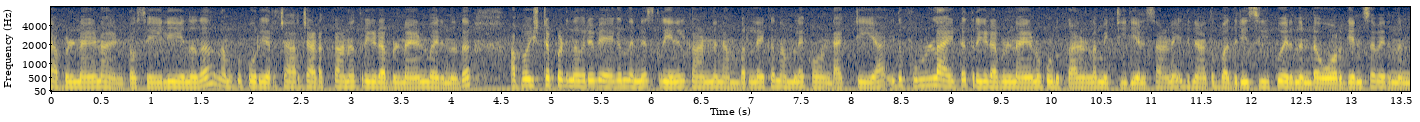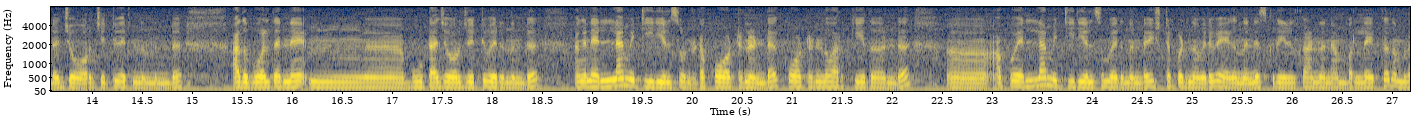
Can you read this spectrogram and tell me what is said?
ഡബിൾ നയൻ ആണ് കേട്ടോ സെയിൽ ചെയ്യുന്നത്. നമുക്ക് കൊറിയർ ചാർജ് അടക്കമാണ് ത്രീ ഡബിൾ നയൻ വരുന്നത്. അപ്പോൾ ഇഷ്ടപ്പെടുന്നവർ വേഗം തന്നെ സ്ക്രീനിൽ കാണുന്ന നമ്പറിലേക്ക് നമ്മളെ കോൺടാക്റ്റ് ചെയ്യുക. ഇത് ഫുള്ളായിട്ട് ത്രീ ഡബിൾ നയൻ കൊടുക്കാനുള്ള മെറ്റീരിയൽസ് ആണ്. ഇതിനകത്ത് ബദ്രി സിൽക്ക് വരുന്നുണ്ട് ഓർഗൻസ വരുന്നുണ്ട് ജോർജറ്റ് വരുന്നുണ്ട്. അതുപോലെ തന്നെ ബൂട്ട ജോർജറ്റ് വരുന്നുണ്ട്. അങ്ങനെ എല്ലാ മെറ്റീരിയൽസും ഉണ്ട് കേട്ടോ കോട്ടൺ കോട്ടണിൽ വർക്ക് ചെയ്തതുണ്ട് അപ്പോൾ എല്ലാ മെറ്റീരിയൽസും വരുന്നുണ്ട്. ഇഷ്ടപ്പെടുന്നവർ വേഗം തന്നെ സ്ക്രീനിൽ കാണുന്ന നമ്പറിലേക്ക് നമ്മൾ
